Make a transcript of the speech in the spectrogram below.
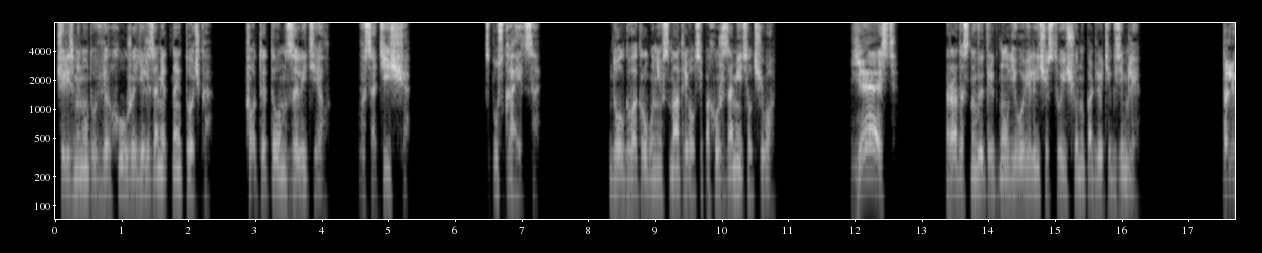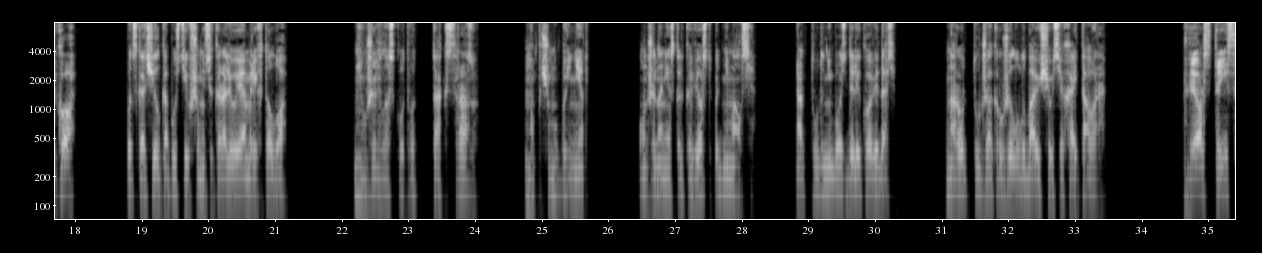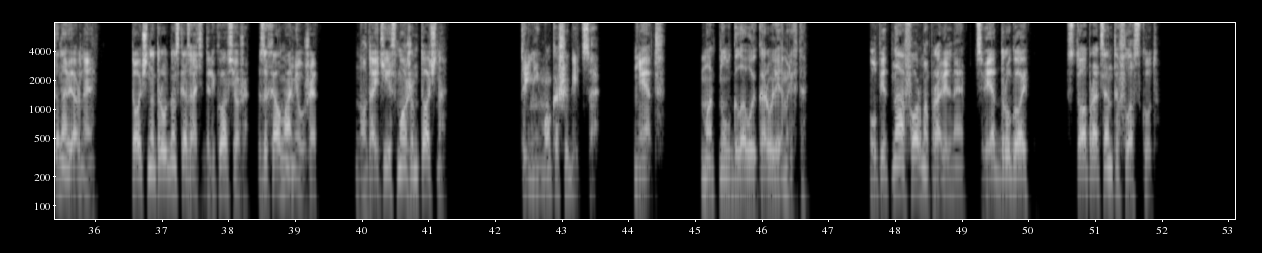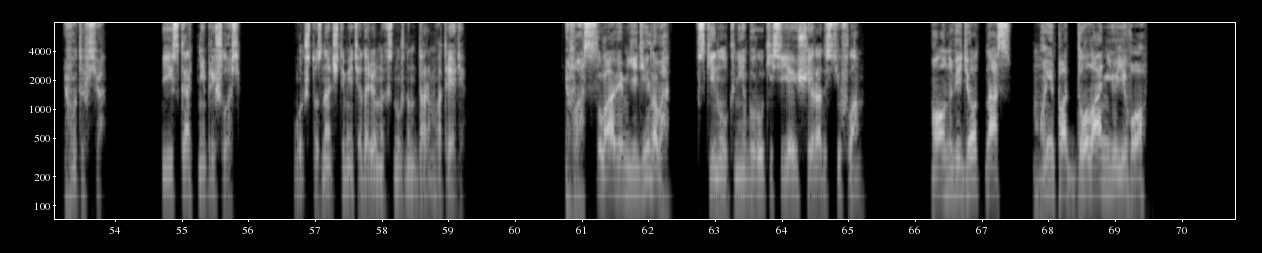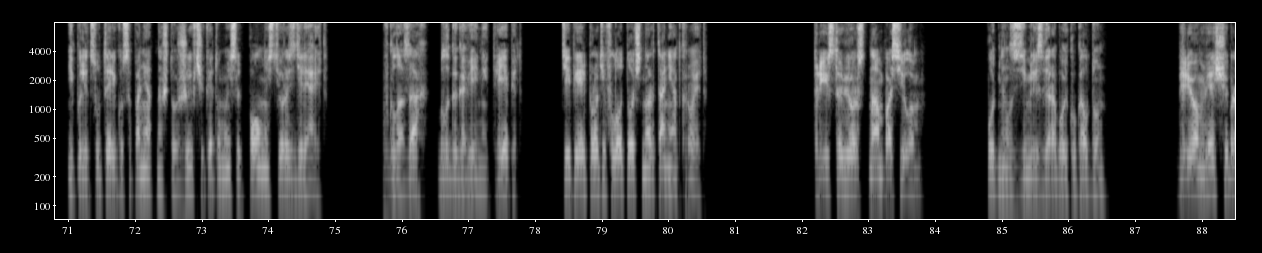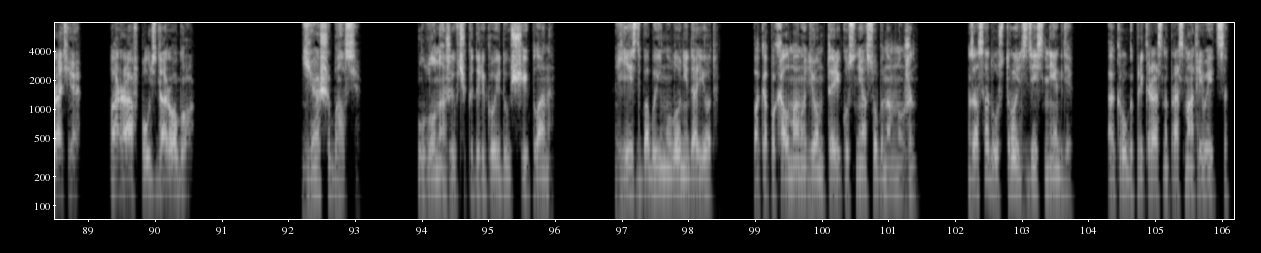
Через минуту вверху уже еле заметная точка. Вот это он залетел. Высотища. Спускается. Долго вокругу не всматривался, похоже, заметил чего. «Есть!» — радостно выкрикнул его величество еще на подлете к земле. «Далеко?» — подскочил к опустившемуся королю Эмрихта Ло. Неужели лоскут? Вот так, сразу? Но почему бы и нет? Он же на несколько верст поднимался. Оттуда, небось, далеко видать. Народ тут же окружил улыбающегося Хайтауэра. «Верст триста, наверное. Точно трудно сказать, далеко все же, за холмами уже. Но дойти сможем точно». «Ты не мог ошибиться?» «Нет», — мотнул головой король Эмрихта. «У пятна форма правильная, цвет другой. Сто процентов лоскут». Вот и все. И искать не пришлось. Вот что значит иметь одаренных с нужным даром в отряде. «Восславим единого!» — вскинул к небу руки, сияющие радостью флам. «Он ведет нас! Мы под дланью его!» И по лицу Террикуса понятно, что живчик эту мысль полностью разделяет. В глазах благоговейный трепет. Теперь против Ло точно рта не откроет. «Триста верст нам по силам», — поднял с земли зверобойку колдун. «Берем вещи, братья. Пора в путь-дорогу». Я ошибался. У Лона живчика далеко идущие планы. Есть бобы ему Ло не дает. Пока по холмам идем, Террикус не особо нам нужен. Засаду устроить здесь негде. Округа прекрасно просматривается.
